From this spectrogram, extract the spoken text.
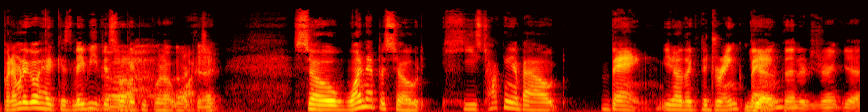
But I'm gonna go ahead because maybe this will get people to watch okay. it. So one episode, he's talking about Bang, you know, like the drink Yeah. Bang. The energy drink. Yeah.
